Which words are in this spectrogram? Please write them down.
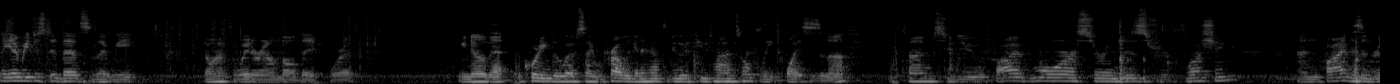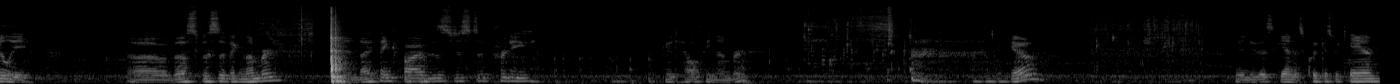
Again, we just did that so that we don't have to wait around all day for it. we know that according to the website, we're probably gonna have to do it a few times. Hopefully twice is enough. Time to do five more syringes for flushing. And five isn't really uh, the specific number. And I think five is just a pretty good, healthy number. There we go. I'm Gonna do this again as quick as we can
